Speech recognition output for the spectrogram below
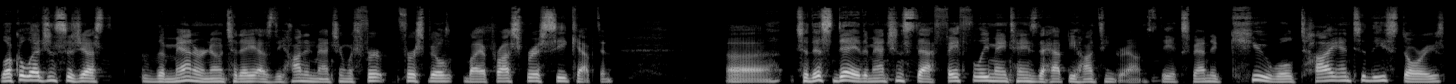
Local legends suggest the manor known today as the Haunted Mansion was fir- first built by a prosperous sea captain. Uh, to this day, the mansion staff faithfully maintains the happy haunting grounds. The expanded queue will tie into these stories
